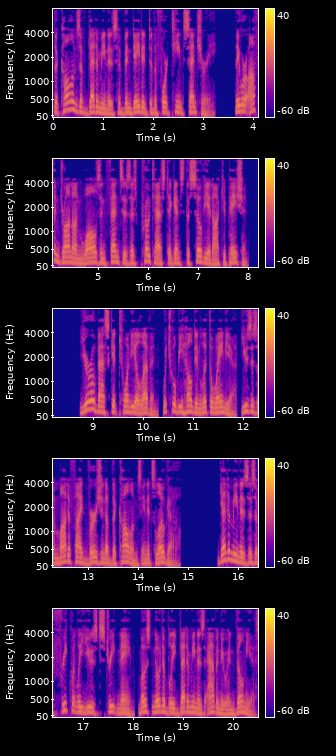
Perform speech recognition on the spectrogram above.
The columns of Gediminas have been dated to the 14th century. They were often drawn on walls and fences as protest against the Soviet occupation. Eurobasket 2011, which will be held in Lithuania, uses a modified version of the columns in its logo. Gediminas is a frequently used street name, most notably Gediminas Avenue in Vilnius.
